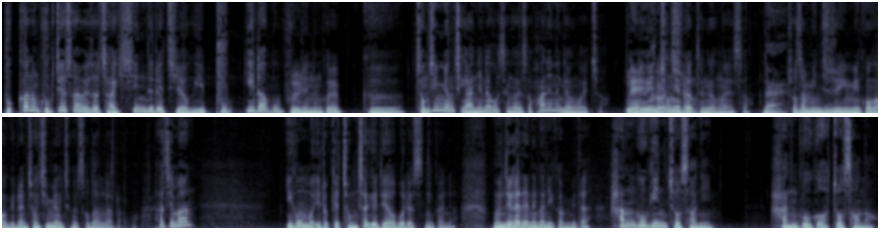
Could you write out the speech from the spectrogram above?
북한은 국제사회에서 자신들의 지역이 북이라고 불리는 걸 그 정식 명칭이 아니라고 생각해서 화내는 경우가 있죠. 네, 유엔 총회 그렇죠. 같은 경우에서 네. 조선민주주의인민공화국이라는 정식 명칭을 써달라고. 하지만 이건 뭐 이렇게 정착이 되어버렸으니까요. 문제가 되는 건 이겁니다. 한국인 조선인, 한국어 조선어.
